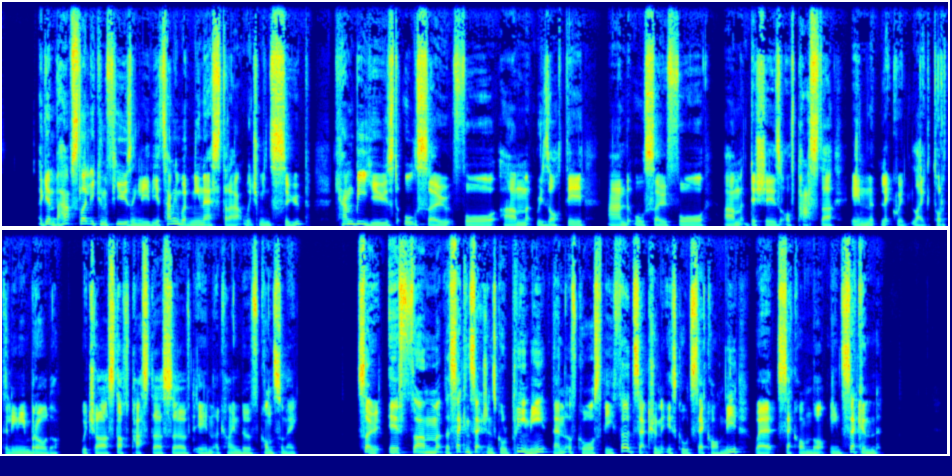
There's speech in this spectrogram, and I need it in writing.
Again, perhaps slightly confusingly, the Italian word minestra, which means soup, can be used also for um, risotti and also for um, dishes of pasta in liquid, like tortellini in brodo, which are stuffed pasta served in a kind of consomme. So, if um, the second section is called primi, then of course the third section is called secondi, where secondo means second.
